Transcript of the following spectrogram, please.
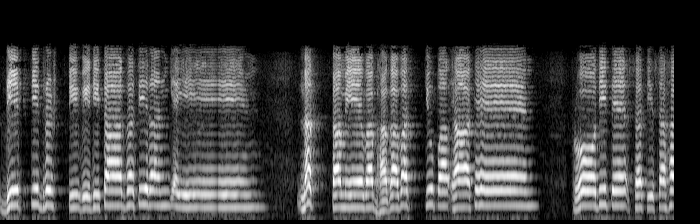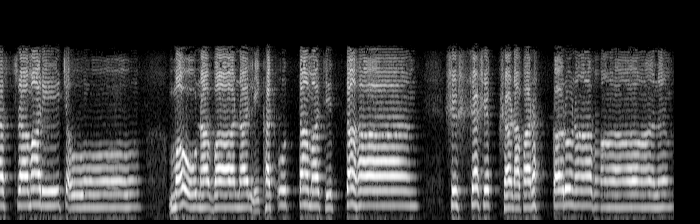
दीप्तिदृष्टिविदिता गतिरन्यै न तमेव भगवत्युपयाते प्रोदिते सति सहस्रमरीचौ मौनवानलिखत् उत्तमचित्तः। शिष्यशिक्षणपरः करुणावान्।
